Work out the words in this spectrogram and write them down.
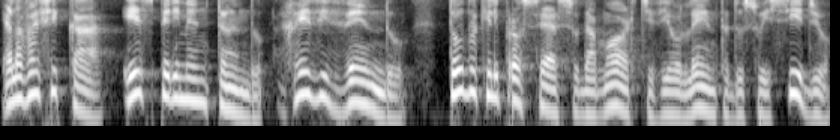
ela vai ficar experimentando, revivendo todo aquele processo da morte violenta, do suicídio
